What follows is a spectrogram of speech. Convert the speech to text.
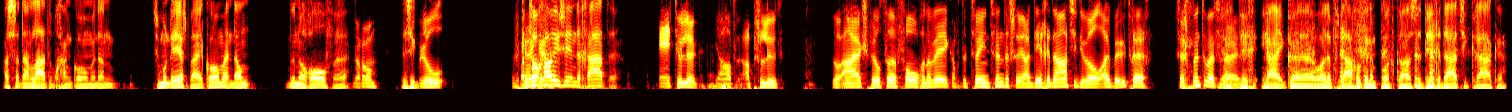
als ze dan later op gaan komen, dan... Ze moeten er eerst bij komen en dan er nog over. Daarom. Dus Ik ik, bedoel... maar kijken. toch hou je ze in de gaten. Nee, tuurlijk. Ja, had, absoluut. Door Ajax speelt eh, volgende week, of de 22e, ja, degradatieduel uit bij Utrecht. Zes punten Ja, wedstrijd. Ja, ja ik eh, hoorde vandaag ook in een podcast de degradatie kraken.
